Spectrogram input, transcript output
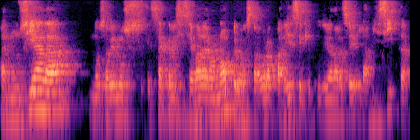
anunciada, no sabemos exactamente si se va a dar o no, pero hasta ahora parece que pudiera darse la visita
